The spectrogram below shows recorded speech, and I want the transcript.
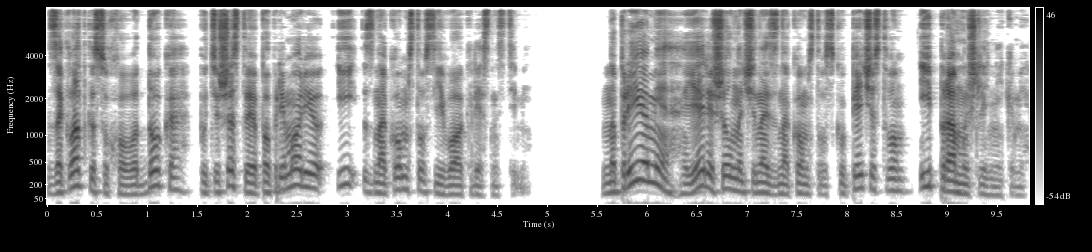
закладка сухого дока, путешествие по Приморью и знакомство с его окрестностями. На приеме я решил начинать знакомство с купечеством и промышленниками.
